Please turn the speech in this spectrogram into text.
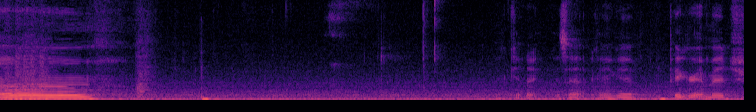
Um. Can I, is that, can I get a bigger image?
